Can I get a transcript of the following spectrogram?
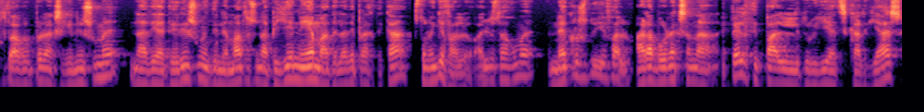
που θα πρέπει να ξεκινήσουμε, να διατηρήσουμε την αιμάτωση, να πηγαίνει αίμα δηλαδή πρακτικά στον εγκέφαλο. Αλλιώς θα έχουμε νέκρωση του εγκεφάλου. Άρα μπορεί να ξαναεπέλθει πάλι η λειτουργία της καρδιάς,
